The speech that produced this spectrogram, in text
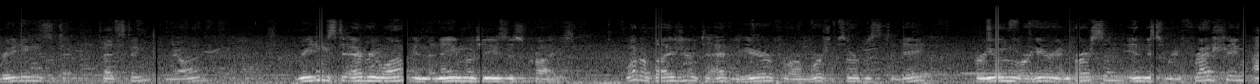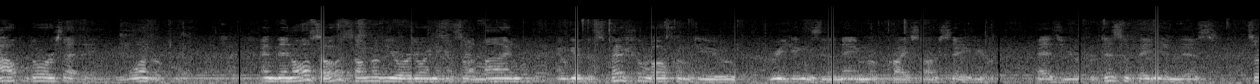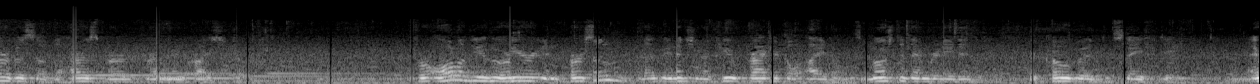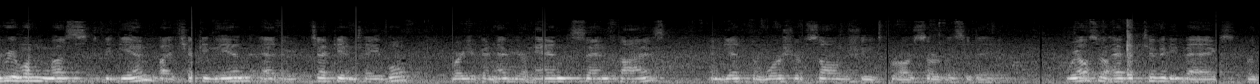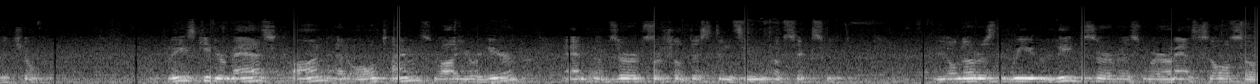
Greetings, testing, we on? Greetings to everyone in the name of Jesus Christ. What a pleasure to have you here for our worship service today. For you who are here in person in this refreshing outdoor setting. Wonderful. And then also, some of you are joining us online, and we give a special welcome to you. Greetings in the name of Christ our Savior as you participate in this service of the Harrisburg Brethren Christ Church. For all of you who are here in person, let me mention a few practical items, most of them related to COVID safety. Everyone must begin by checking in at a check-in table where you can have your hands sanitized and get the worship song sheets for our service today. We also have activity bags for the children. Please keep your mask on at all times while you're here and observe social distancing of six feet. You'll notice that we lead service wear masks also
